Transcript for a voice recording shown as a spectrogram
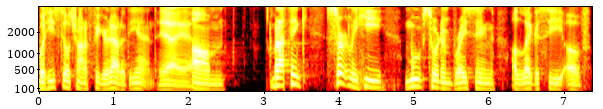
But he's still trying to figure it out at the end. yeah, yeah. Um, but I think certainly he moves toward embracing a legacy of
